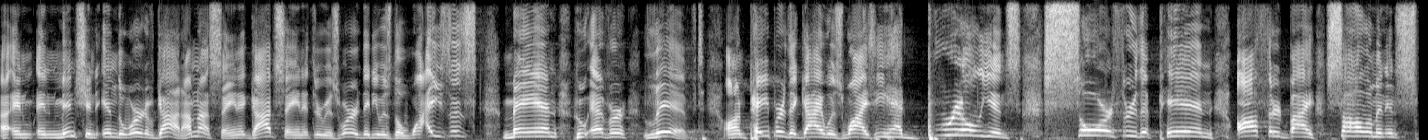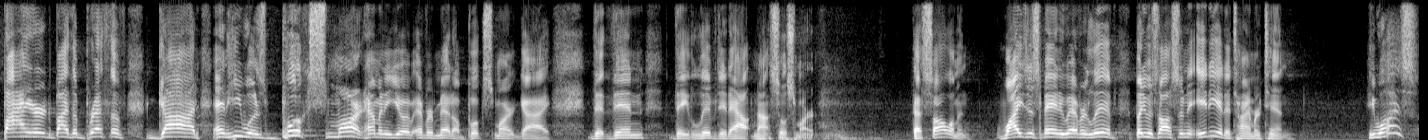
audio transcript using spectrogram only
uh, and, and mentioned in the Word of God. I'm not saying it, God's saying it through His Word that he was the wisest man who ever lived. On paper, the guy was wise. He had brilliance soar through the pen, authored by Solomon, inspired by the breath of God, and he was book smart. How many of you have ever met a book smart guy that then they lived it out not so smart? That's Solomon, wisest man who ever lived, but he was also an idiot a time or 10. He was.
